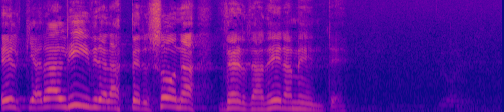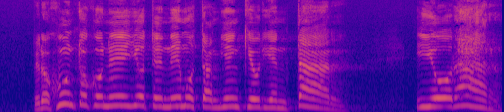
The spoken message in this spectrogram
el que hará libre a las personas verdaderamente. Pero junto con ello tenemos también que orientar y orar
